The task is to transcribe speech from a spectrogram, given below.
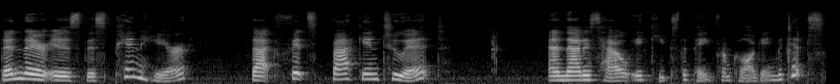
Then there is this pin here that fits back into it and that is how it keeps the paint from clogging the tips.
